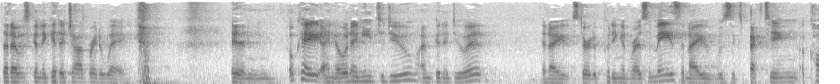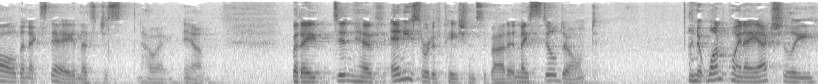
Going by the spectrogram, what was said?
that I was going to get a job right away. and okay, I know what I need to do. I'm going to do it. And I started putting in resumes, and I was expecting a call the next day, and that's just how I am. But I didn't have any sort of patience about it, and I still don't. And at one point, I actually,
